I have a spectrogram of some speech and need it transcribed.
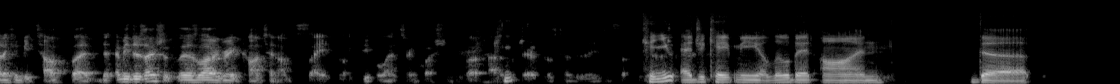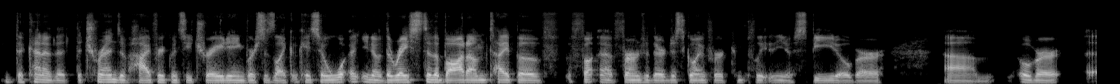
that it can be tough. But I mean, there's actually there's a lot of great content on the site, like people answering questions about how to prepare those kinds of reads and stuff. Can you educate me a little bit on the the kind of the, the trends of high frequency trading versus like okay so what you know the race to the bottom type of fu- uh, firms where they're just going for complete you know speed over um, over uh,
